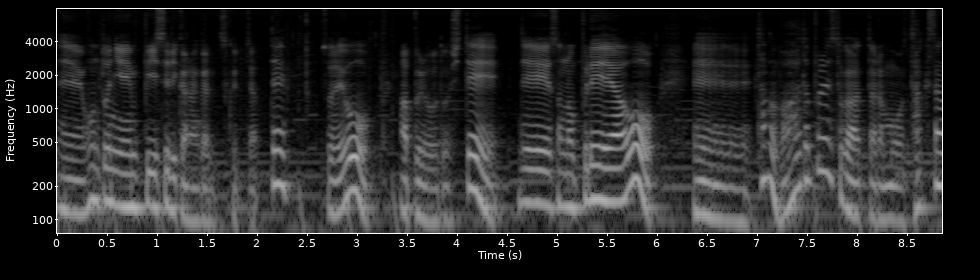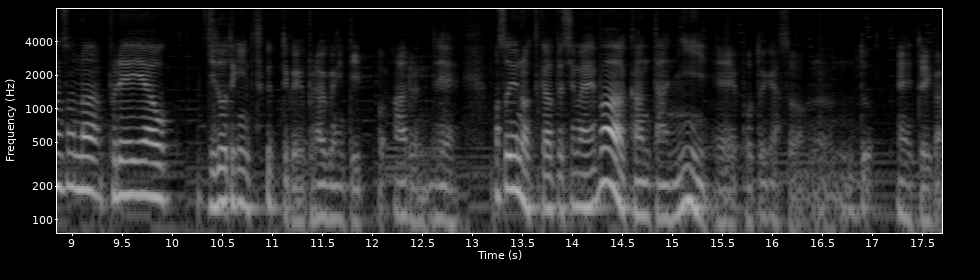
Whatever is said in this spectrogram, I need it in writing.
えー、本当に MP3 かなんかで作っちゃって、それをアップロードして、で、そのプレイヤーを、えー、多分ワードプレスとかだったらもうたくさんそんなプレイヤーを自動的に作ってくれるプラグインっていっぱいあるんで、まあ、そういうのを使ってしまえば簡単に、えー、ポッドキャスト、えー、というか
